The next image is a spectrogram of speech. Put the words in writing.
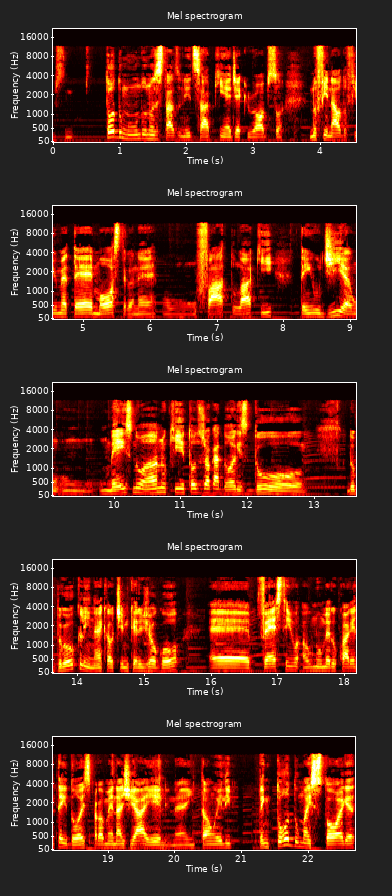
Assim, todo mundo nos Estados Unidos sabe quem é Jack Robinson. No final do filme até mostra, né, um, um fato lá que tem o dia, um, um, mês no ano que todos os jogadores do, do Brooklyn, né, que é o time que ele jogou, é, vestem o, o número 42 para homenagear ele, né? Então ele tem toda uma história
